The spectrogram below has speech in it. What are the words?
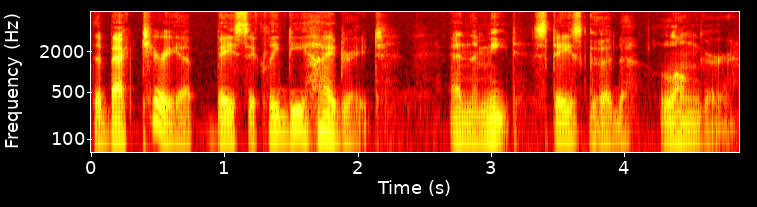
the bacteria basically dehydrate and the meat stays good longer.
